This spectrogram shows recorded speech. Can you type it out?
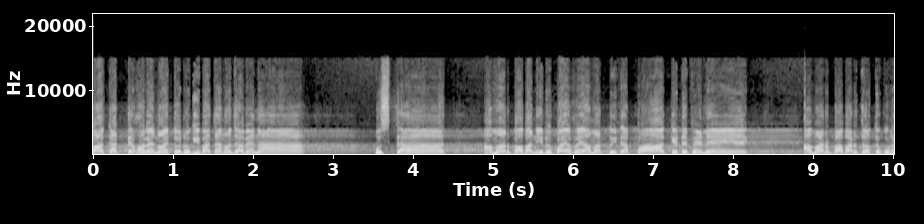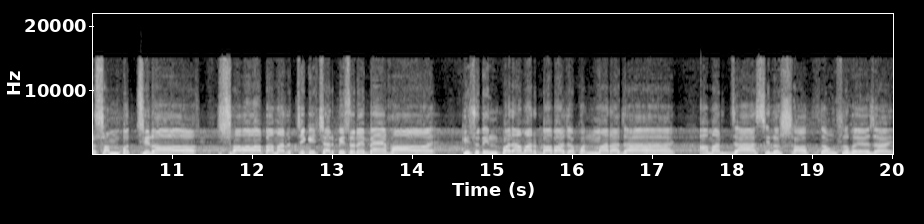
পা কাটতে হবে, নয়তো রোগী বাঁচানো যাবে না। উস্তাদ, আমার বাবা নিরুপায় হয়ে আমার দুইটা পা কেটে ফেলে। আমার বাবার যতগুলো সম্পদ ছিল, সব আমার চিকিৎসার পিছনে ব্যয় হয়। কিছুদিন পরে আমার বাবা যখন মারা যায়, আমার যা ছিল সব ধ্বংস হয়ে যায়।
